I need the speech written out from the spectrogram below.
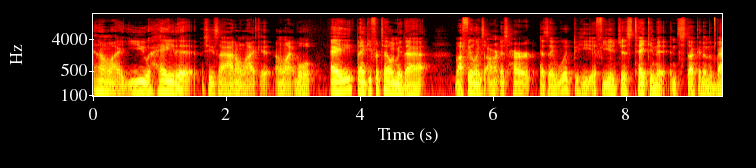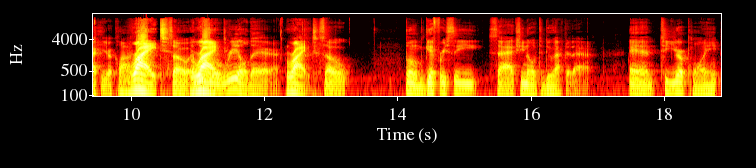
And I'm like, "You hate it." She's like, "I don't like it." I'm like, "Well, a, thank you for telling me that." My feelings aren't as hurt as they would be if you had just taken it and stuck it in the back of your closet. Right. So right. real there. Right. So, boom, gift receipt, Saks. You know what to do after that. And to your point,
